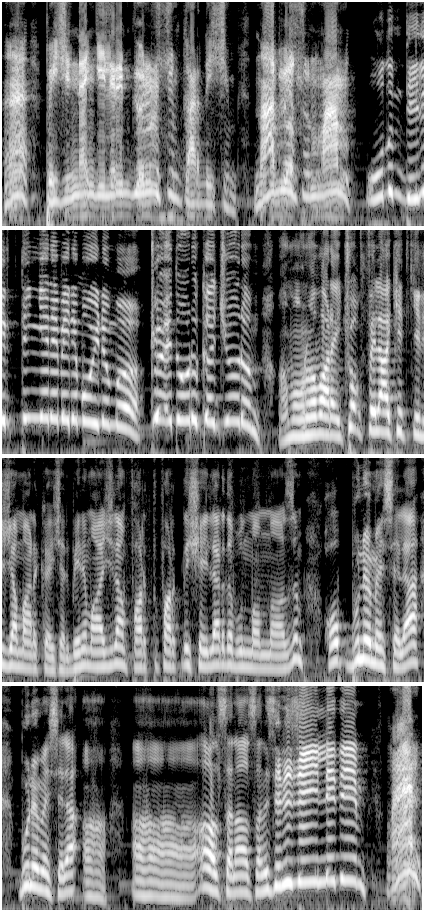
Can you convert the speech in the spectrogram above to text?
Ha, peşinden gelirim görürsün kardeşim. Ne yapıyorsun lan? Oğlum delirttin gene benim oyunumu. Köye doğru kaçıyorum. Ama ona var ya çok felaket geleceğim arkadaşlar. Benim acilen farklı farklı şeyler de bulmam lazım. Hop bu ne mesela? Bu ne mesela? Aha aha al sana al sana seni zehirledim. Lan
